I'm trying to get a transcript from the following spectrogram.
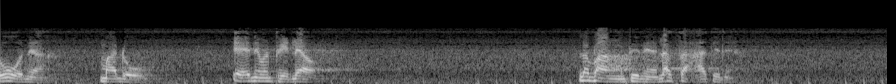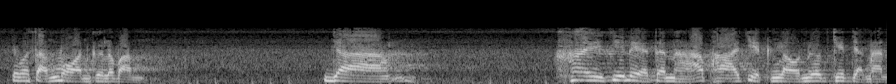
รู้เนี่ย มาดู เอนี่มันผิดแล้ว ระวังทีเนี่ย รักษาทีเนี่ยจะว่าสังวรคือระวัง อย่าให้กิเลสตัณหาพาจิตของเราเนื้อคิดอย่างนั้น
